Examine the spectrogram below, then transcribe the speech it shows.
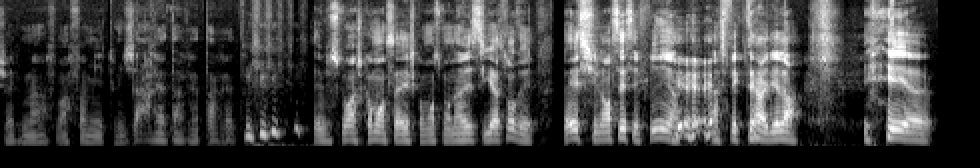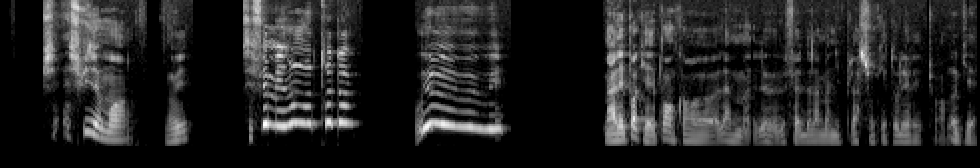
Je suis avec ma, ma famille et tout. Je me dis, arrête, arrête, arrête. Et parce que moi, je commence, ça y est, je commence mon investigation. Ça y est, je suis lancé, c'est fini. hein. L'inspecteur, il est là. Et euh, excusez-moi, oui. C'est fait maison, votre truc là? Oui, oui, oui, oui. Mais à l'époque, il n'y avait pas encore euh, la le, le fait de la manipulation qui est toléré, tu vois. Ok, Et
